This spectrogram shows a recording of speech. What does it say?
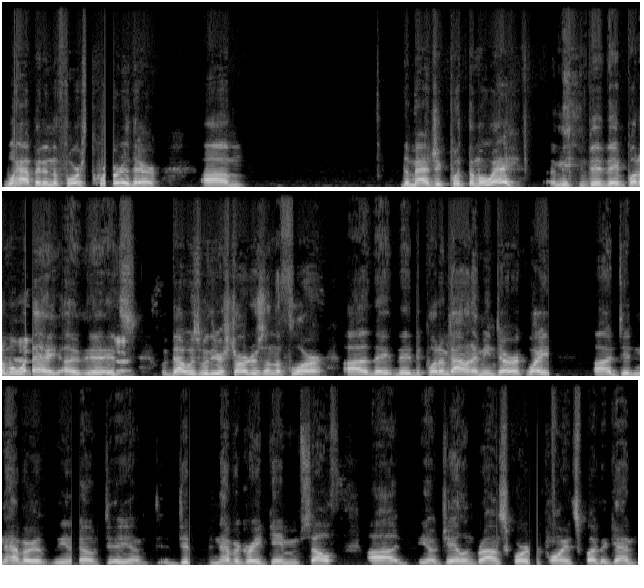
what happened in the fourth quarter there. Um, the Magic put them away. I mean, they, they put them yeah. away. Uh, it's yeah. that was with your starters on the floor. Uh, they, they, they put them down. I mean, Derrick White uh, didn't have a you know, you know didn't have a great game himself. Uh, you know, Jaylen Brown scored points, but again,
